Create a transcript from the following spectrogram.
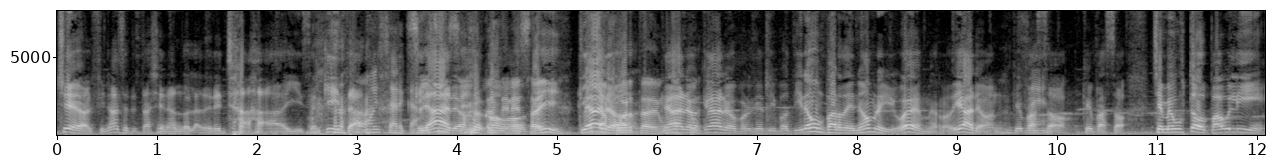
Che, al final se te está llenando la derecha ahí cerquita. Muy cerca. Sí, Claro, sí, sí, como tenés ahí, en Claro, la puerta de un- claro, claro, porque tipo tiró un par de nombres y güey, me rodearon. ¿Qué Sí. pasó? ¿Qué pasó? Che, me gustó, Pauli.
